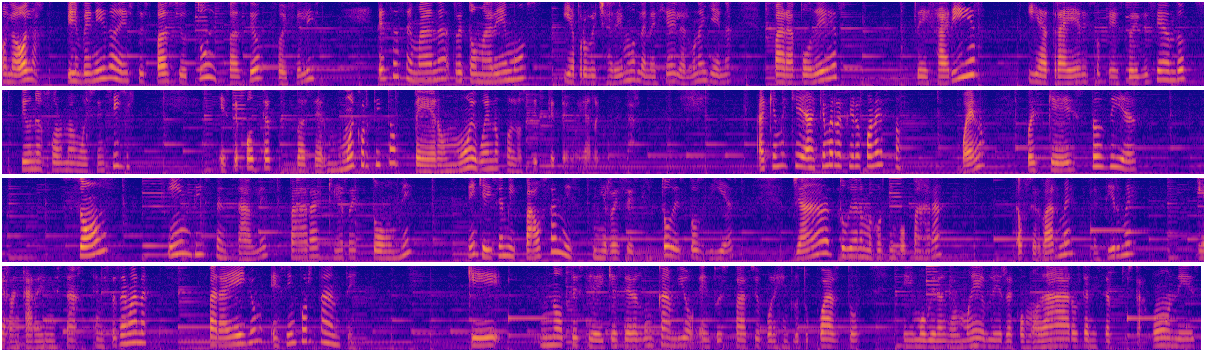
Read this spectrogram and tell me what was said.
Hola, hola, bienvenido a este espacio, tu espacio, soy feliz. Esta semana retomaremos y aprovecharemos la energía de la luna llena para poder dejar ir y atraer eso que estoy deseando de una forma muy sencilla. Este podcast va a ser muy cortito, pero muy bueno con los tips que te voy a recomendar. ¿A qué me, me refiero con esto? Bueno, pues que estos días son indispensables para que retome, ¿sí? que hice mi pausa, mi, mi recesito de estos días. Ya tuve a lo mejor tiempo para observarme, sentirme y arrancar en esta, en esta semana. Para ello es importante que notes si hay que hacer algún cambio en tu espacio, por ejemplo tu cuarto, eh, mover algún mueble, recomodar, organizar tus cajones,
